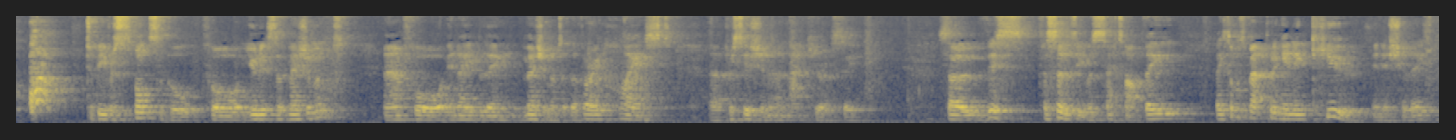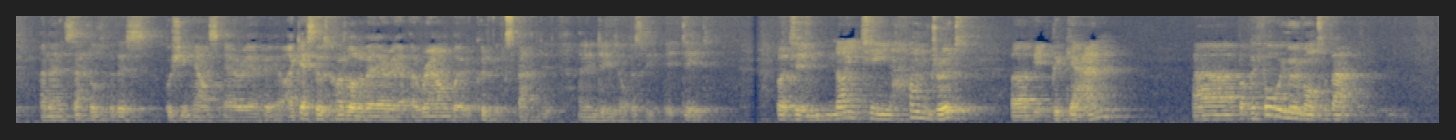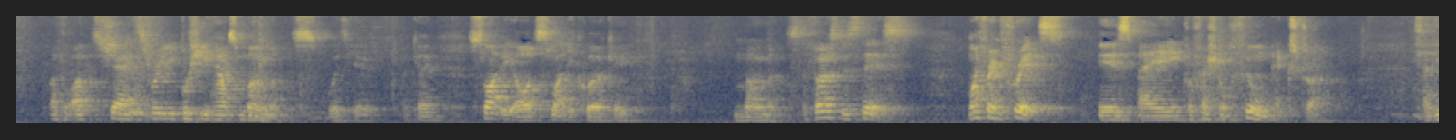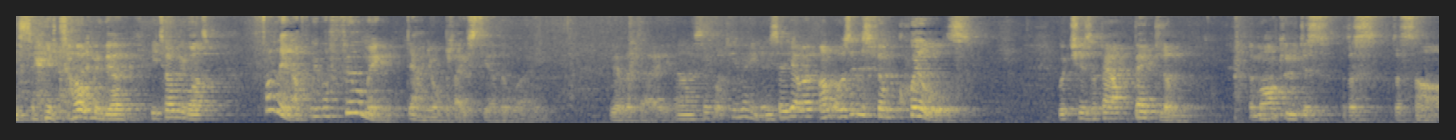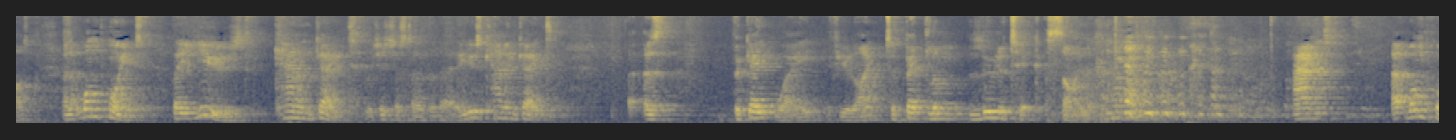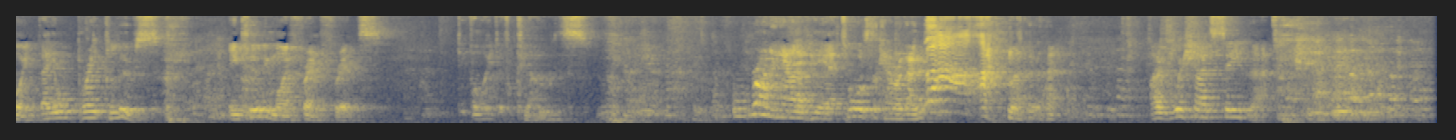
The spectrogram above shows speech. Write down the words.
to be responsible for units of measurement and for enabling measurement at the very highest uh, precision and accuracy. So this facility was set up. They, they thought about putting in in Kew initially and then settled for this bushy house area here. I guess there was quite a lot of area around where it could have expanded, and indeed, obviously, it did. But in 1900, uh, it began. Uh, but before we move on to that, I thought I'd share three bushy house moments with you. Okay, slightly odd, slightly quirky moments. The first is this: my friend Fritz is a professional film extra, and he said he told me the other, he told me once. Funnily enough, we were filming down your place the other way, the other day, and I said, "What do you mean?" And he said, "Yeah, I, I was in this film Quills, which is about Bedlam, the Marquis de, de, de Sade, and at one point they used Cannon Gate, which is just over there. They used Cannon Gate as the gateway, if you like, to Bedlam Lunatic Asylum. and at one point, they all break loose, including my friend Fritz, devoid of clothes, running out of here towards the camera, going, ah! I wish I'd seen that.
